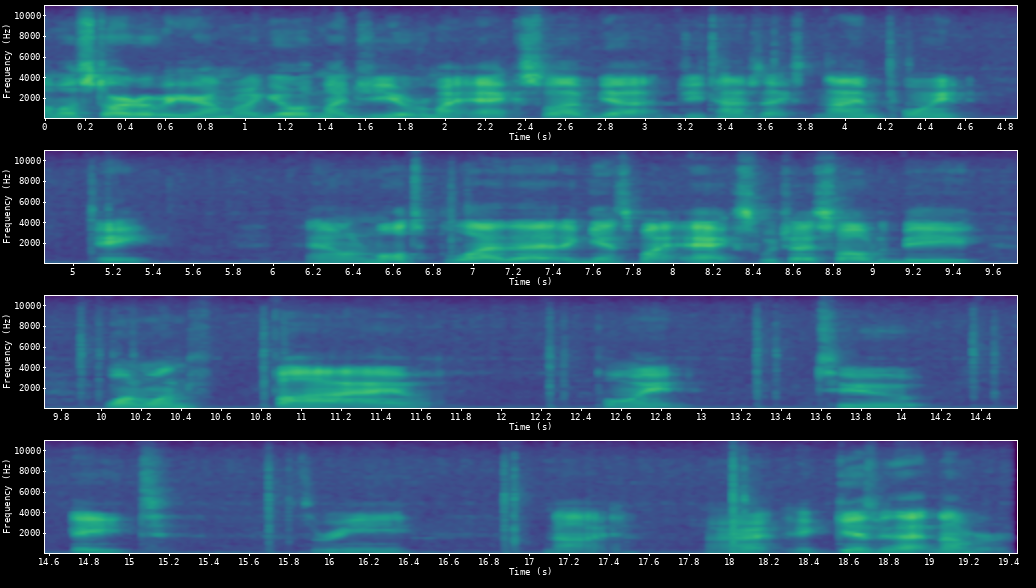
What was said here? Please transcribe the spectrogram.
I'm going to start over here. I'm going to go with my g over my x. So I've got g times x, 9.8. And I want to multiply that against my x, which I solved to be 115 point two eight three nine. Alright, it gives me that number.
